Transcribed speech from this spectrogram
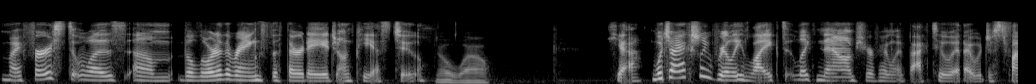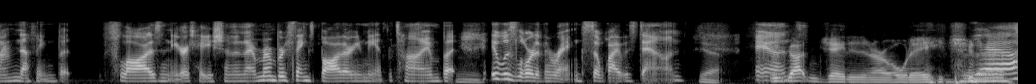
my first was um, The Lord of the Rings, The Third Age on PS2. oh wow. Yeah, which I actually really liked. Like now, I'm sure if I went back to it, I would just find nothing but flaws and irritation. And I remember things bothering me at the time, but Hmm. it was Lord of the Rings, so I was down. Yeah. And We've gotten jaded in our old age. yeah,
